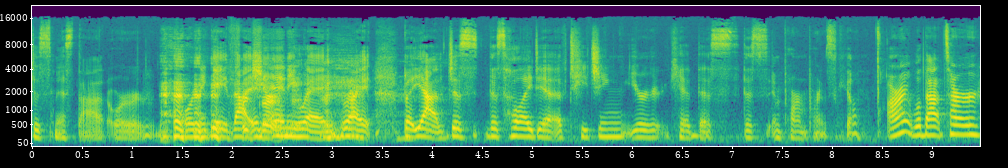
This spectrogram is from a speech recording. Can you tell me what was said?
dismiss that or or negate that in sure. any way, right? But yeah, just this whole idea of teaching your kid this this important important skill. All right, well that's our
